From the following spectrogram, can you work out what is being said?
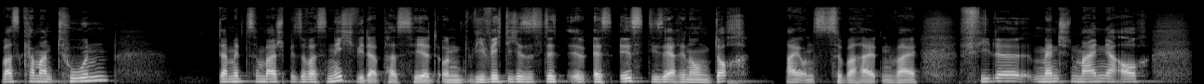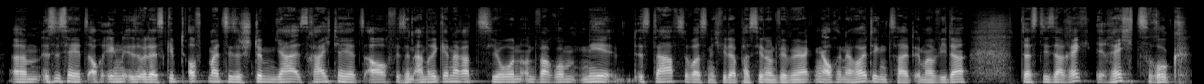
was kann man tun, damit zum Beispiel sowas nicht wieder passiert und wie wichtig es ist, es ist diese Erinnerung doch bei uns zu behalten, weil viele Menschen meinen ja auch, ähm, es ist ja jetzt auch irgendwie, oder es gibt oftmals diese Stimmen, ja, es reicht ja jetzt auch, wir sind andere Generationen und warum? Nee, es darf sowas nicht wieder passieren. Und wir merken auch in der heutigen Zeit immer wieder, dass dieser Re Rechtsruck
